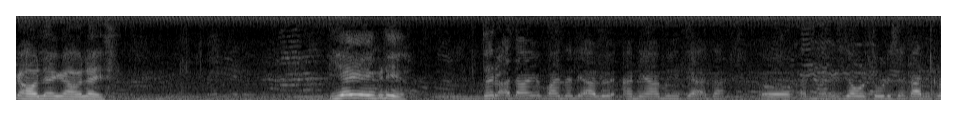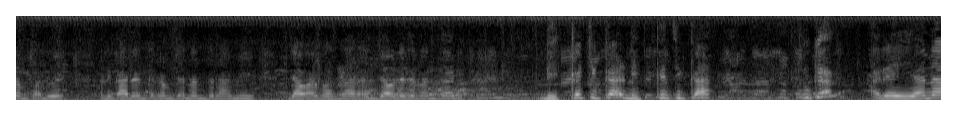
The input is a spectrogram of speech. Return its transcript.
गावलाय गावलाय. ये इकडे तर आता आम्ही फायनली आलो आहे आणि आम्ही इथे आता करणार आहे जवळ थोडेसे कार्यक्रम चालू आहे आणि कार्यक्रमच्या नंतर आम्ही जेवाय बसणार आणि जेवल्याच्या नंतर ढिक्क चिक्का ढिक्क चिक्का. तू काय? अरे ये ना.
